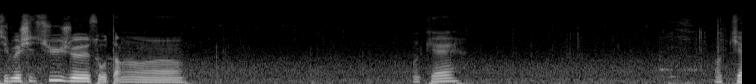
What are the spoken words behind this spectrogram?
Si je me chie dessus, je saute. Hein. Ok. Ok.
